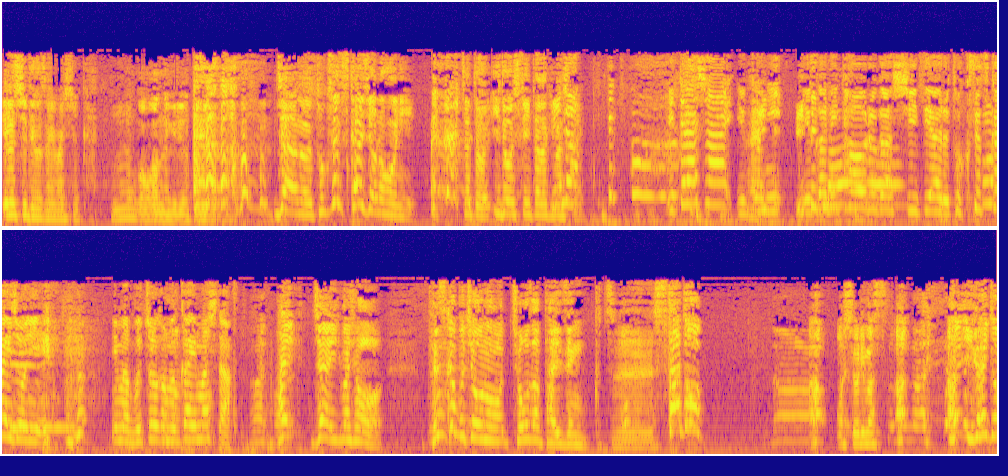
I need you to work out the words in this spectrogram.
よろしいでございましょうか。なんかわかんないけどやってみる。じゃあ、あの、特設会場の方に、ちょっと移動していただきまして。いってらっしゃい床に、床にタオルが敷いてある特設会場に今部長が向かいましたはい、じゃあ行きましょう。手塚部長の長座大前屈、スタートあ、押しております。あ、あ意外と、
